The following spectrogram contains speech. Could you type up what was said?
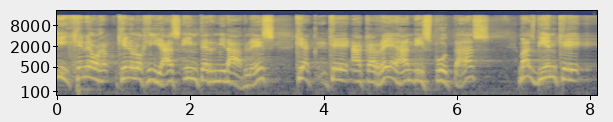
y genealogías interminables que, que acarrean disputas, más bien que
